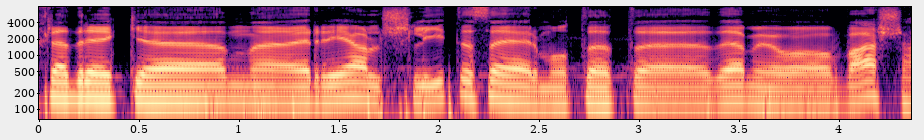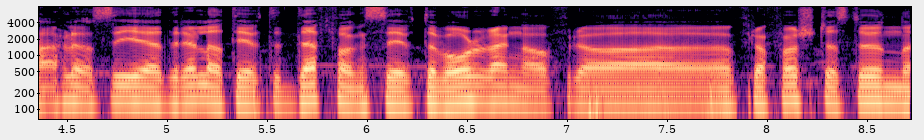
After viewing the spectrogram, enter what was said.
Fredrik. En eh, real sliteseier mot et eh, det med å være så ærlig å si, et relativt defensivt Vålerenga fra, fra, første stund.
